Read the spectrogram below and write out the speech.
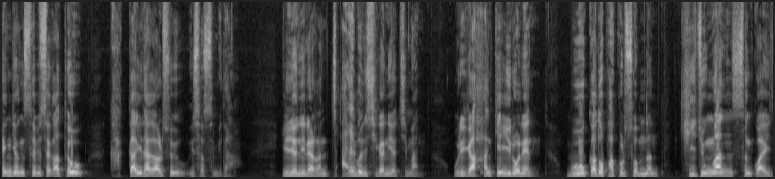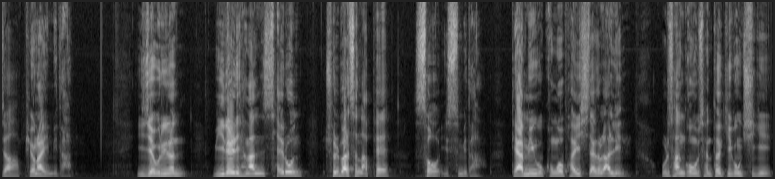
행정 서비스가 더욱 가까이 다가갈 수 있었습니다. 1년이라는 짧은 시간이었지만 우리가 함께 이뤄낸 무엇과도 바꿀 수 없는 기중한 성과이자 변화입니다. 이제 우리는 미래를 향한 새로운 출발선 앞에 서 있습니다. 대한민국 공업화의 시작을 알린 울산공업센터 기공식이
